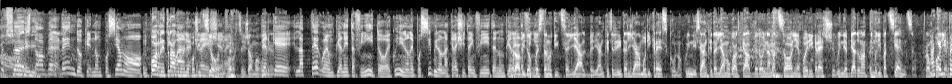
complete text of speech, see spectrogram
mi sto, Peccei. mi sto avvertendo che non possiamo. Un po' arretrato nelle posizioni, crescere, forse, diciamo, come- Perché la Terra è un pianeta finito e quindi non è possibile una crescita infinita in un pianeta Però vi do finito. questa notizia, gli alberi, anche se li ritagliamo, ricrescono, quindi se anche tagliamo qualche albero in Amazzonia poi ricresce, quindi abbiate un attimo di pazienza. Fra un Anche po' mi- ricre-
